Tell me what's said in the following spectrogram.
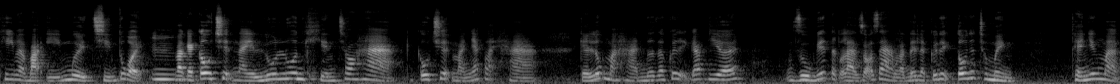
khi mà bạn ý 19 tuổi ừ. và cái câu chuyện này luôn luôn khiến cho hà cái câu chuyện mà nhắc lại hà cái lúc mà hà đưa ra quyết định gap year ấy dù biết được là rõ ràng là đây là quyết định tốt nhất cho mình thế nhưng mà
